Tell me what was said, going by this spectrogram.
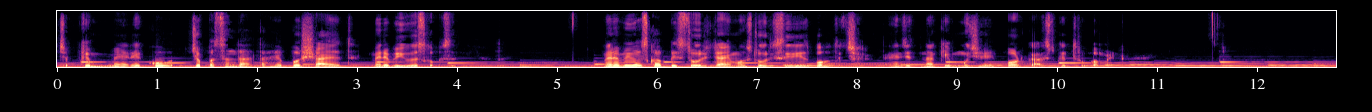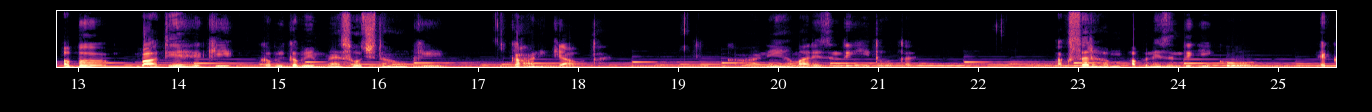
जबकि मेरे को जो पसंद आता है, वो शायद मेरे व्यूअर्स को पसंद नहीं आता है। मेरे व्यूअर्स को अब भी स्टोरी टाइम और स्टोरी सीरीज़ बहुत अच्छा लगता हैं, जितना कि मुझे पॉडकास्ट के थ्रू कमेंट आया है। अब बात यह है कि कभी कभी मैं सोचता हूँ कि कहानी क्या होता है? कहानी हमारी ज़िंदगी तो होता है। अक्सर हम अपनी ज़िंदगी को एक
